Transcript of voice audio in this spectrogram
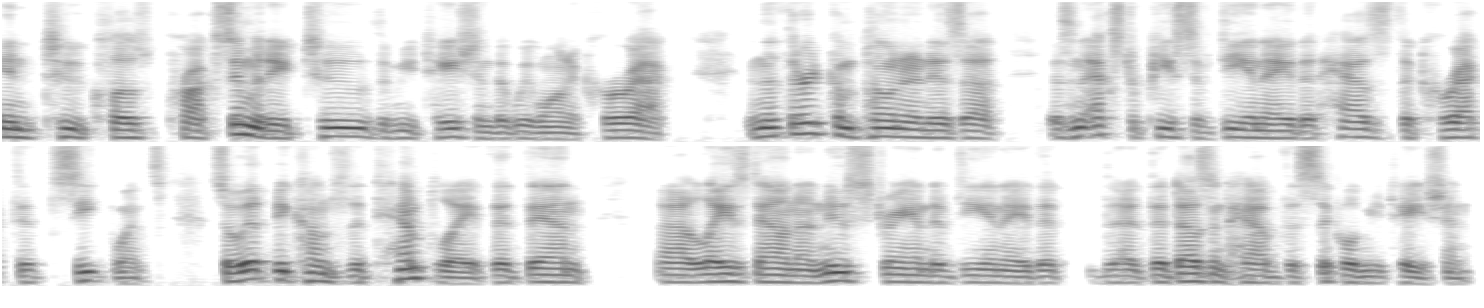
into close proximity to the mutation that we want to correct. And the third component is a is an extra piece of DNA that has the corrected sequence. So it becomes the template that then uh, lays down a new strand of DNA that, that, that doesn't have the sickle mutation.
